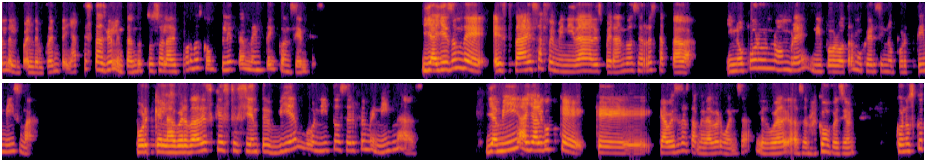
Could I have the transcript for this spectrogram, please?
el, del, el de enfrente, ya te estás violentando tú sola de formas completamente inconscientes. Y ahí es donde está esa feminidad esperando a ser rescatada, y no por un hombre ni por otra mujer, sino por ti misma. Porque la verdad es que se siente bien bonito ser femeninas. Y a mí hay algo que, que, que a veces hasta me da vergüenza, les voy a hacer una confesión. Conozco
